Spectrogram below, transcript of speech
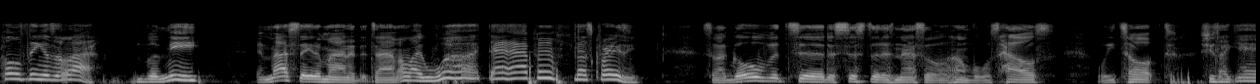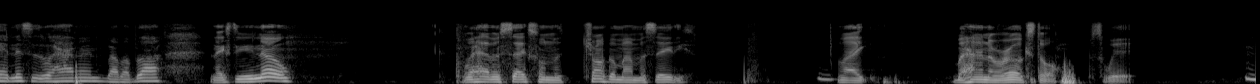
Whole thing is a lie. But me, in my state of mind at the time, I'm like, What? That happened? That's crazy. So I go over to the sister that's not so humble's house we talked. She's like, yeah, and this is what happened, blah, blah, blah. Next thing you know, we're having sex on the trunk of my Mercedes. Like, behind the rug store. It's weird. Hmm.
